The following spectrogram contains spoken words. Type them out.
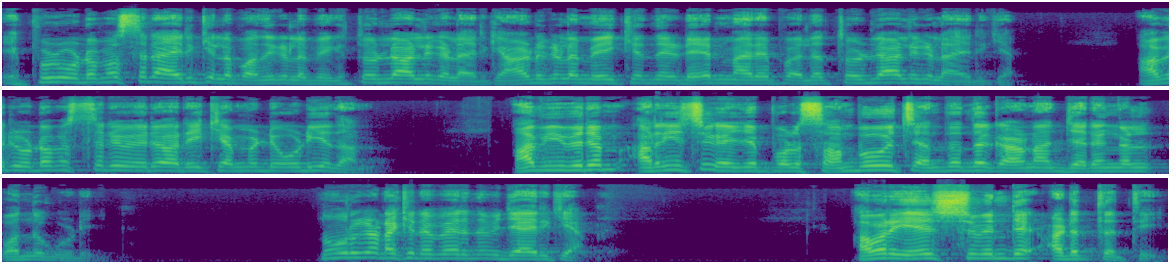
എപ്പോഴും ഉടമസ്ഥരായിരിക്കില്ല. പന്നികളെ മേയ്ക്കുക തൊഴിലാളികളായിരിക്കും. ആടുകളെ മേയ്ക്കുന്ന ഇടയന്മാരെ പോലെ തൊഴിലാളികളായിരിക്കാം. അവർ ഉടമസ്ഥരെ വിവരം അറിയിക്കാൻ വേണ്ടി ഓടിയതാണ്. ആ വിവരം അറിയിച്ചു കഴിഞ്ഞപ്പോൾ സംഭവിച്ച എന്തെന്ന് കാണാൻ ജനങ്ങൾ വന്നുകൂടി. നൂറുകണക്കിന് പേരെന്ന് വിചാരിക്കാം. അവർ യേശുവിന്റെ അടുത്തെത്തി.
